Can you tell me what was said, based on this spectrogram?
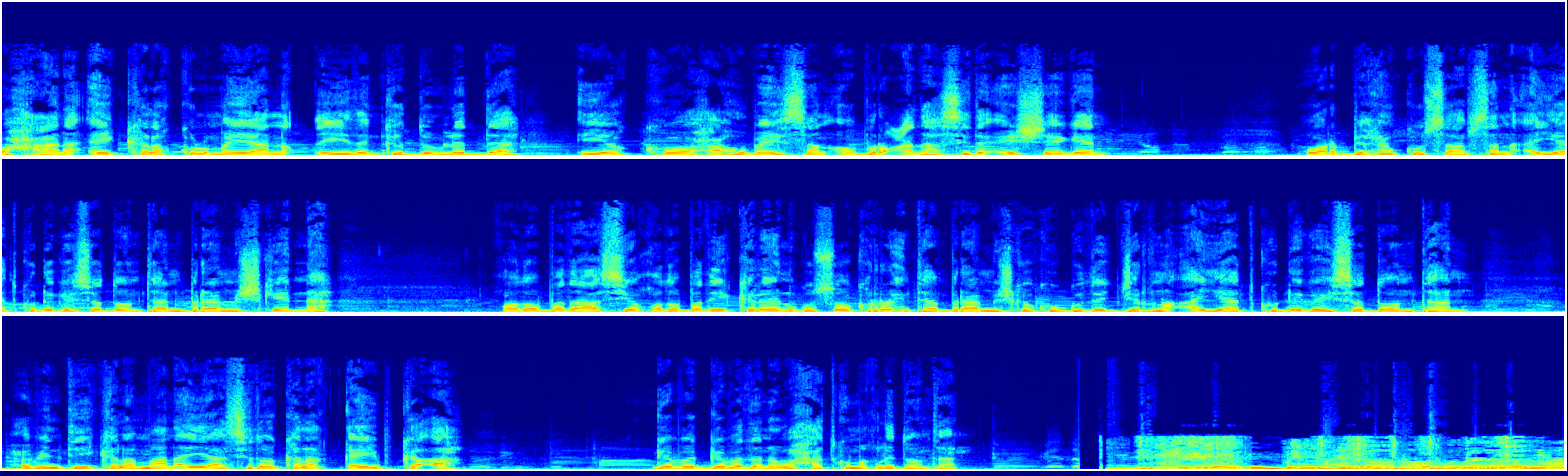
waxaana ay kala kulmayaan ciidanka dowladda iyo kooxo hubaysan oo burcad ah sida ay sheegeen warbixin ku saabsan ayaad ku dhegaysan doontaan barnaamijkeenna. Qodobadaas iyo qodobadii kale ee nugu soo korro intaan barnaamijka ku guda jirno ayaad ku dhegaysan doontaan. Xubintii kalamaan ayaa sidoo kale qayb ka ah. Gebagabadana waxaad ku maqli doontaan నిమ్మలో ఉదయం మా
